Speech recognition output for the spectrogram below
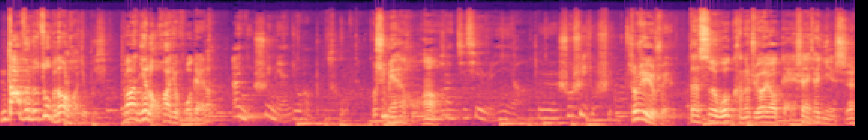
你大部分都做不到的话就不行，是吧？你老化就活该了。啊，你睡眠就很不错，我睡眠还好啊，像机器人一样，就是说睡就睡。说睡就睡，但是我可能主要要改善一下饮食。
